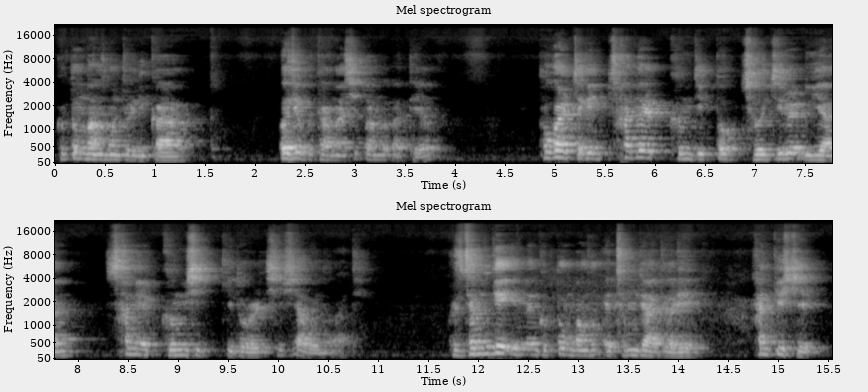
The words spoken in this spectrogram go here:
극동방송을 들으니까 어제부터 아마 시도한 것 같아요. 포괄적인 차별금지법 저지를 위한 3일 금식 기도를 실시하고 있는 것 같아요. 그래서 전국에 있는 극동방송 애청자들이 한 끼씩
